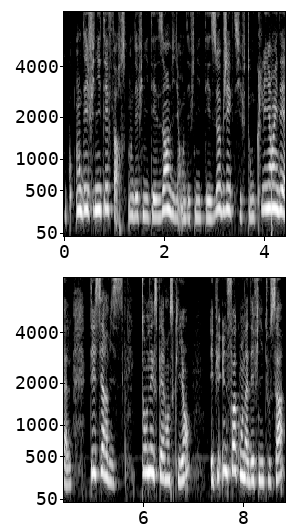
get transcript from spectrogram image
Donc, on définit tes forces, on définit tes envies, on définit tes objectifs, ton client idéal, tes services, ton expérience client. Et puis, une fois qu'on a défini tout ça,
